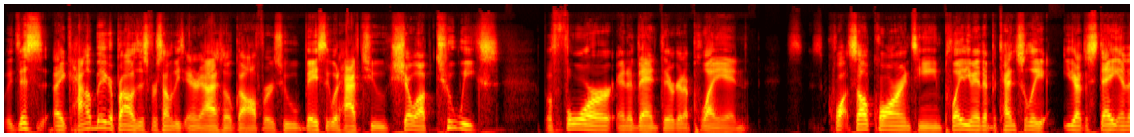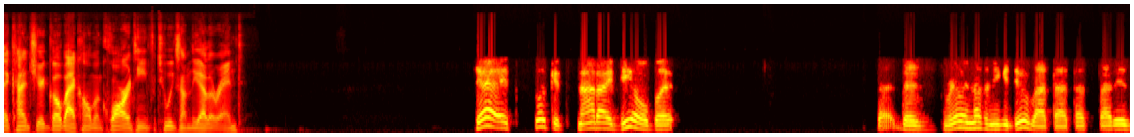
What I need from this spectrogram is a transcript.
this, like how big a problem is this for some of these international golfers who basically would have to show up two weeks before an event they're going to play in, self quarantine, play the event, and potentially you have to stay in the country or go back home and quarantine for two weeks on the other end. Yeah, it's look, it's not ideal, but there's really nothing you can do about that. That that is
